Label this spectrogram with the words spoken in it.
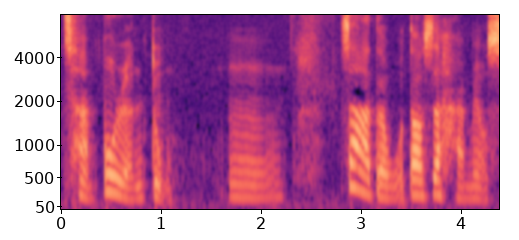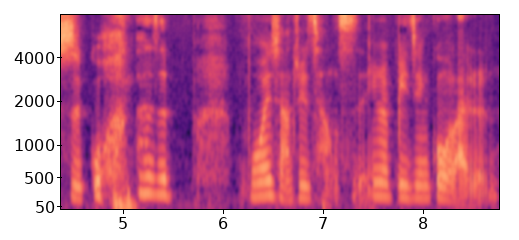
惨不忍睹。嗯，炸的我倒是还没有试过，但是。不会想去尝试，因为毕竟过来人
